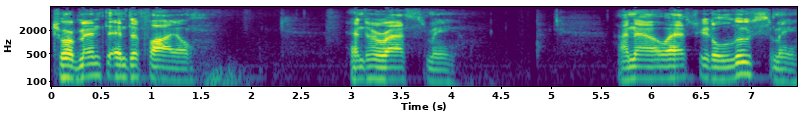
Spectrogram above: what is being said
torment, and defile, and harass me. I now ask you to loose me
